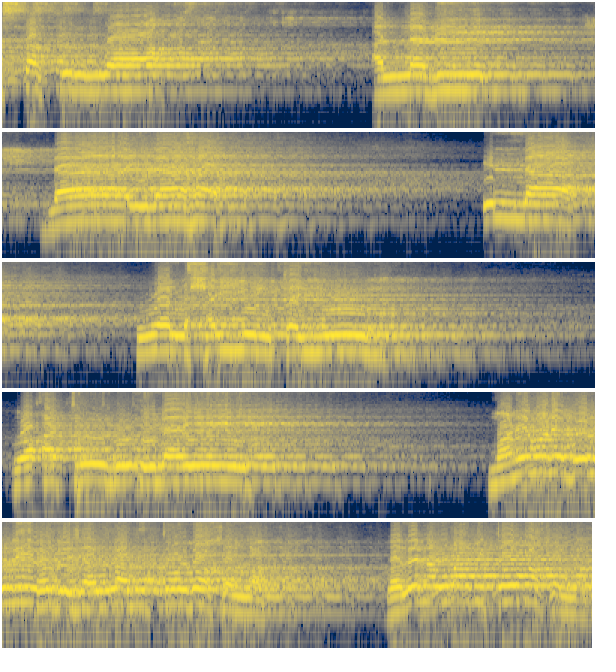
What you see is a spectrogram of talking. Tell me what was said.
আস্তাগফিরুল্লাহ الذي لا إله إلا هو الحي القيوم وأتوب إليه মনে মনে বললেই হবে যে আল্লাহ আমি তওবা করলাম। বলেন, আল্লাহ আমি তওবা করলাম।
